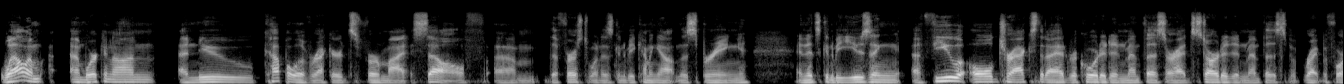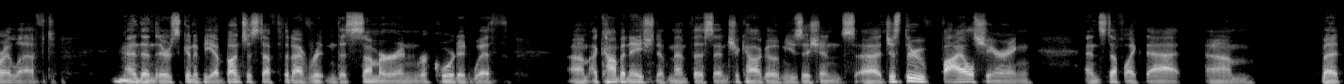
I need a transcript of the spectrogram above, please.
Well, I'm I'm working on a new couple of records for myself. Um, the first one is going to be coming out in the spring, and it's going to be using a few old tracks that I had recorded in Memphis or had started in Memphis right before I left. Mm-hmm. And then there's going to be a bunch of stuff that I've written this summer and recorded with um, a combination of Memphis and Chicago musicians uh, just through file sharing and stuff like that. Um, but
